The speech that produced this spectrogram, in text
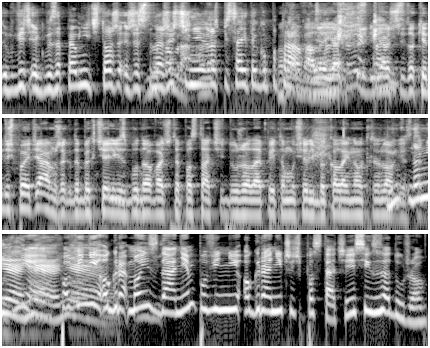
wiecie, jakby zapełnić to, że, że scenarzyści dobra, nie ale- rozpisali tego No tak, poprawnie. ale ale ja, ja już ci to kiedyś powiedziałem, że gdyby chcieli zbudować te postaci dużo lepiej, to musieliby kolejną trylogię No nie, Nie, nie, powinni nie. ogra- moim zdaniem powinni ograniczyć postacie. Jest ich za dużo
